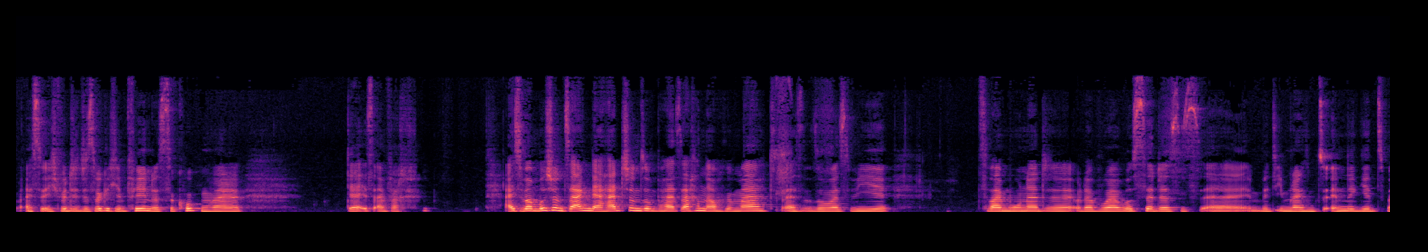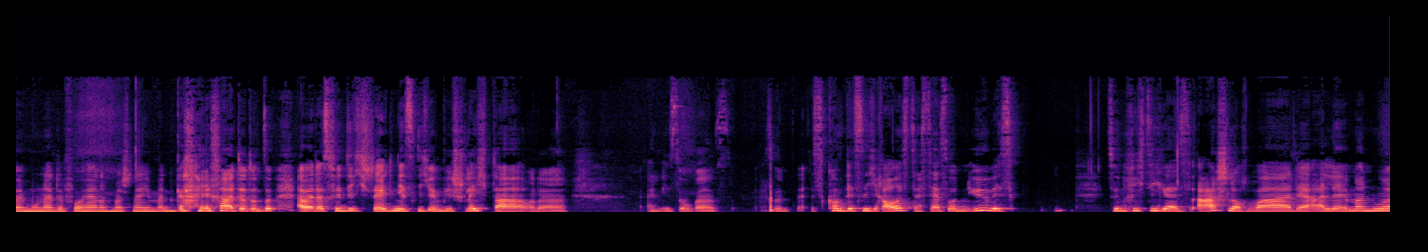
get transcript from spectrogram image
Also ich würde dir das wirklich empfehlen, das zu gucken, weil der ist einfach. Also man muss schon sagen, der hat schon so ein paar Sachen auch gemacht. Also sowas wie zwei Monate oder wo er wusste, dass es äh, mit ihm langsam zu Ende geht, zwei Monate vorher nochmal schnell jemanden geheiratet und so. Aber das finde ich, stellt ihn jetzt nicht irgendwie schlecht dar oder irgendwie sowas. Also, es kommt jetzt nicht raus, dass er so ein übelst so ein richtiges Arschloch war, der alle immer nur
